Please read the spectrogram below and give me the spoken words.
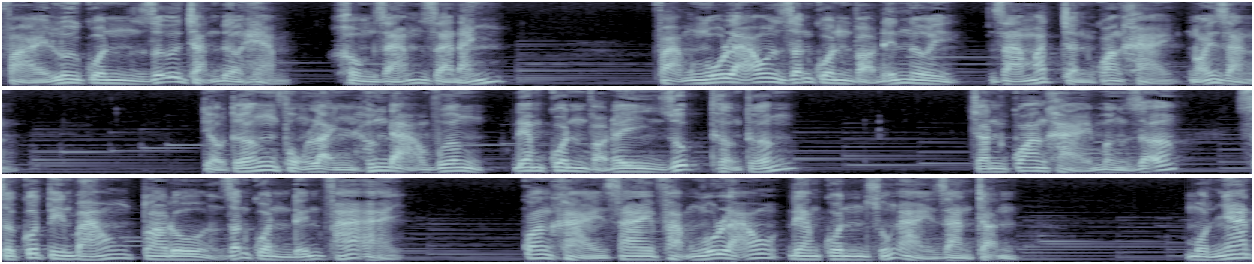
phải lui quân giữ chặn đường hẻm, không dám ra đánh. Phạm ngũ lão dẫn quân vào đến nơi, ra mắt trần quang khải, nói rằng, tiểu tướng phụng lệnh hưng đạo vương đem quân vào đây giúp thượng tướng trần quang khải mừng rỡ. Sự có tin báo tòa đô dẫn quân đến phá ải. Quang khải sai phạm ngũ lão đem quân xuống ải giàn trận. Một nhát,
